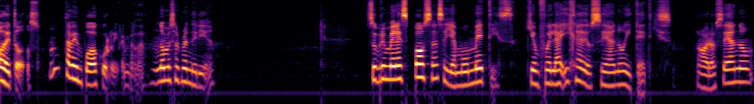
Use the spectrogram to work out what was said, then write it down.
o de todos. Mm, también puede ocurrir, en verdad. No me sorprendería. Su primera esposa se llamó Metis, quien fue la hija de Océano y Tetis. Ahora, Océano,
